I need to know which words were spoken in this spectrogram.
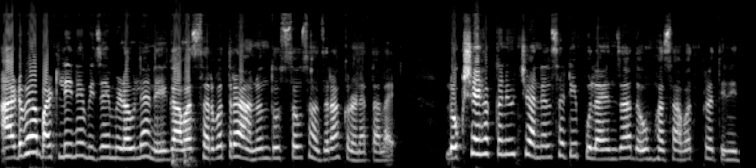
आडव्या बाटलीने विजय मिळवल्याने गावात सर्वत्र आनंदोत्सव साजरा करण्यात आलाय. लोकशाही हक्क न्यूज चॅनेलसाठी पुलायन जाधव म्हसावत प्रतिनिधी.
